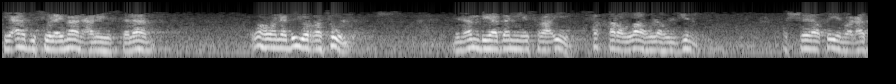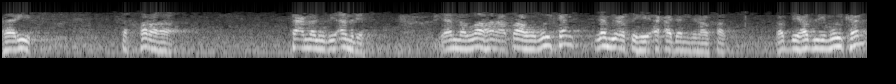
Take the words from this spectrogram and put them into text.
في عهد سليمان عليه السلام وهو نبي الرسول من أنبياء بني إسرائيل سخر الله له الجن الشياطين والعفاريت سخرها تعمل بأمره. لأن الله أعطاه ملكا لم يعطه أحدا من الخلق. رب هب لي ملكا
